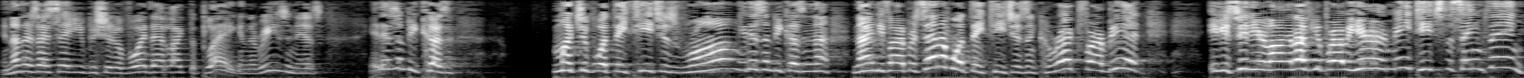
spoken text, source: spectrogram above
And others I say, you should avoid that like the plague. And the reason is, it isn't because much of what they teach is wrong. It isn't because 95% of what they teach isn't correct, far be it. If you sit here long enough, you'll probably hear me teach the same thing.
